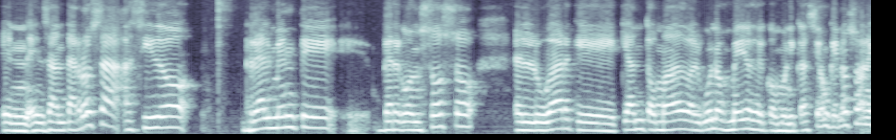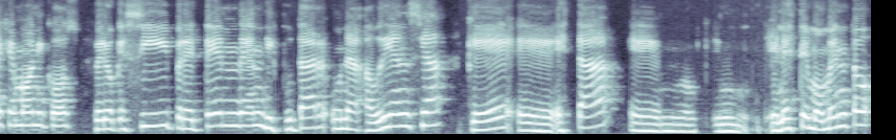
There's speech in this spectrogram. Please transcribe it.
En, Santa Rosa ha sido realmente eh, vergonzoso el lugar que, que, han tomado algunos medios de comunicación que no son hegemónicos, pero que sí pretenden disputar una audiencia que eh, está em, en, este momento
